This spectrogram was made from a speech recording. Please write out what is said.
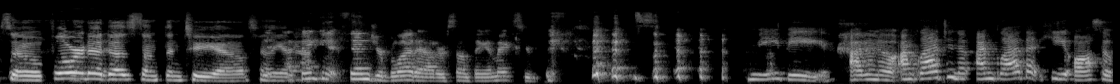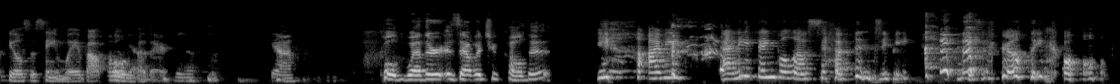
So Florida does something to you. I'll tell you. I that. think it thins your blood out or something. It makes you. Maybe I don't know. I'm glad to know. I'm glad that he also feels the same way about oh, cold oh, yeah. weather. Yeah. yeah, cold weather. Is that what you called it? Yeah, I mean anything below seventy is really cold.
